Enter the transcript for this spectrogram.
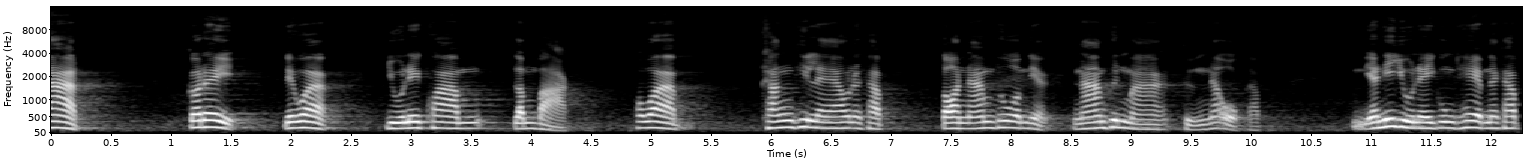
ญาติก็ได้เรียกว่าอยู่ในความลำบาก เพราะว่าครั้งที่แล้วนะครับ ตอนน้ำท่วมเนี่ยน้ำขึ้นมาถึงหน้าอกครับอันนี้อยู่ในกรุงเทพนะครับ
